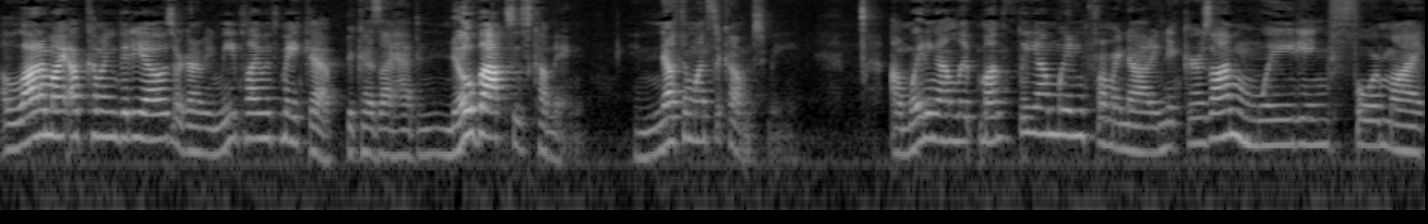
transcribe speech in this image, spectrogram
A lot of my upcoming videos are going to be me playing with makeup because I have no boxes coming. Nothing wants to come to me. I'm waiting on Lip Monthly. I'm waiting for my Knotty Knickers. I'm waiting for my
